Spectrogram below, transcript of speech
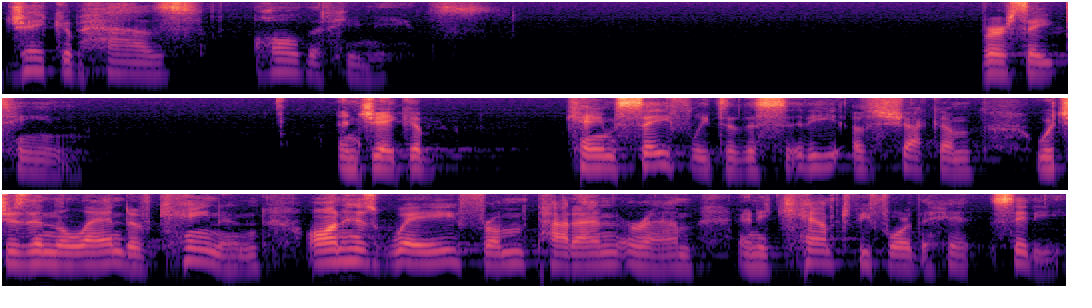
Jacob has all that he needs. Verse 18 And Jacob came safely to the city of Shechem, which is in the land of Canaan, on his way from Padan Aram, and he camped before the city.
